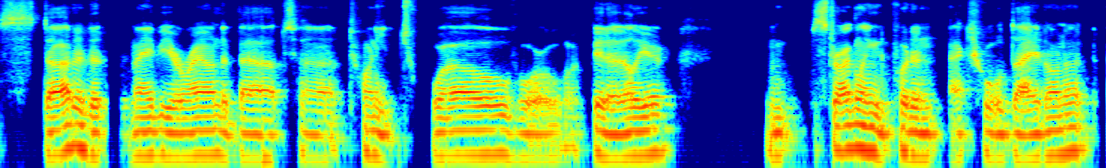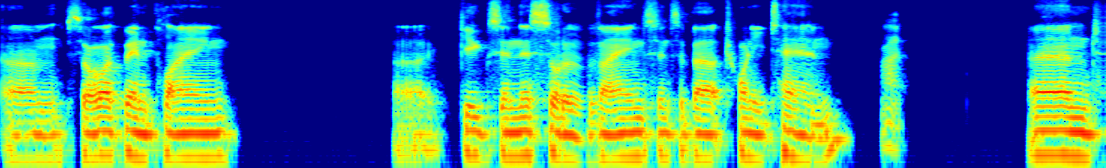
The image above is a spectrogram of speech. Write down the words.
started it maybe around about uh, 2012 or a bit earlier. I'm struggling to put an actual date on it. Um, so I've been playing uh, gigs in this sort of vein since about 2010. Right. And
